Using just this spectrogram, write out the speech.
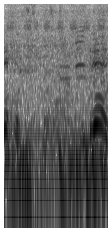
Köpekleri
